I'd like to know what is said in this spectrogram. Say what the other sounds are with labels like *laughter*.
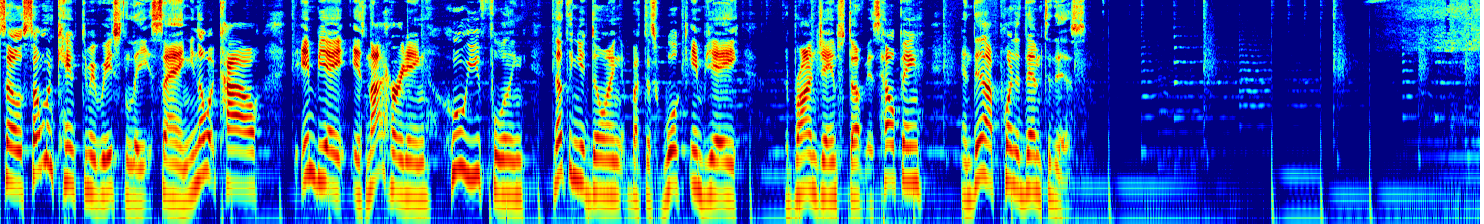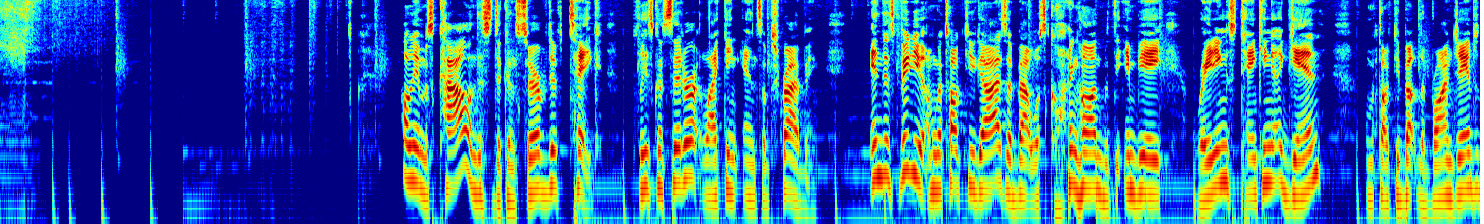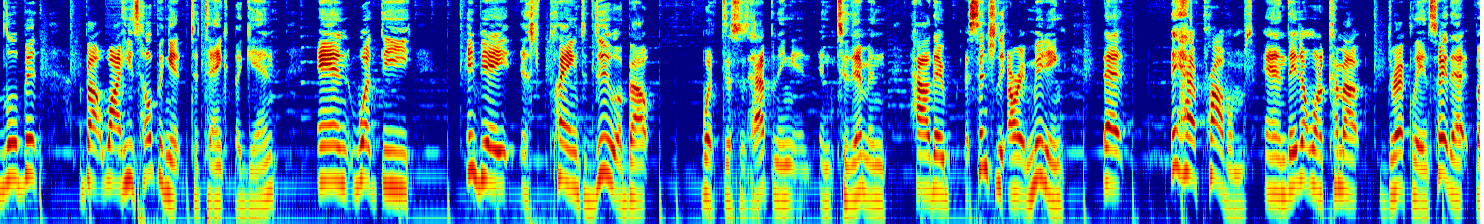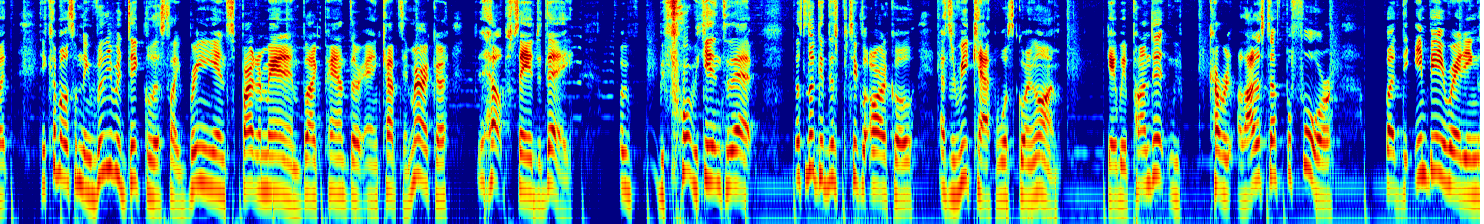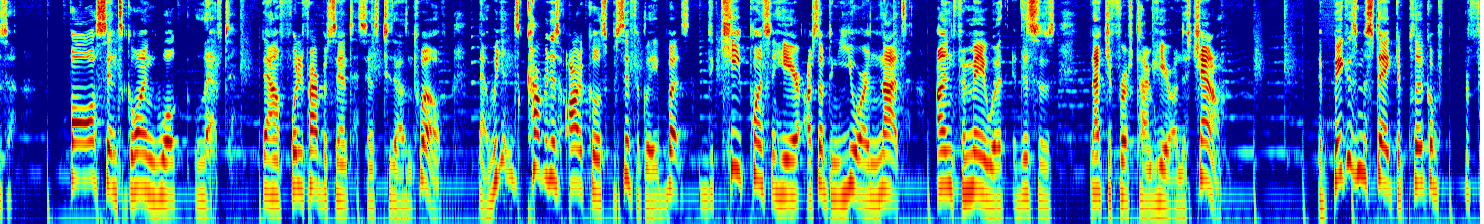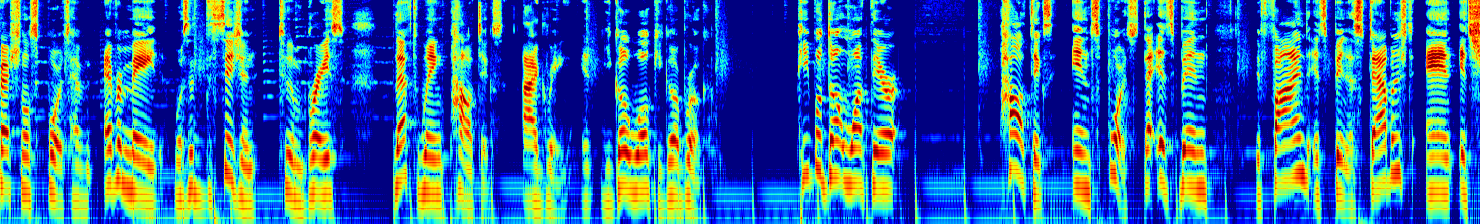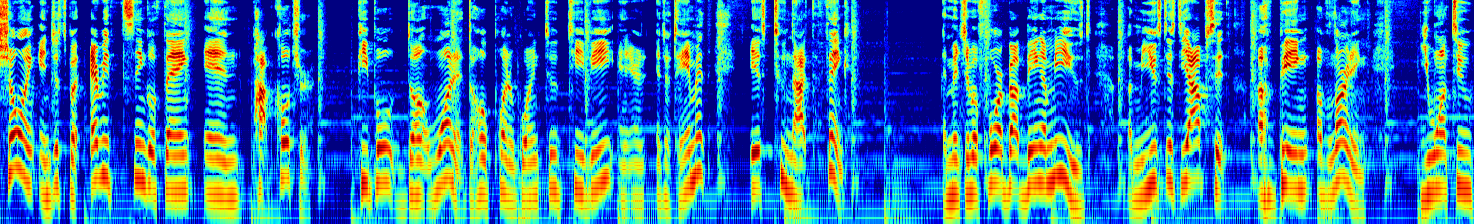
So someone came to me recently saying, you know what, Kyle, the NBA is not hurting. Who are you fooling? Nothing you're doing but this woke NBA LeBron James stuff is helping. And then I pointed them to this. My name is Kyle, and this is the Conservative Take. Please consider liking and subscribing. In this video, I'm going to talk to you guys about what's *laughs* going on with the NBA ratings tanking again. I'm to talk to you about LeBron James a little bit, about why he's helping it to tank again, and what the NBA is planning to do about what this is happening and, and to them, and how they essentially are admitting that they have problems and they don't want to come out directly and say that, but they come out with something really ridiculous like bringing in Spider Man and Black Panther and Captain America to help save the day. But *laughs* before we get into that, let's look at this particular article as a recap of what's going on. Gateway Pundit, we've covered a lot of stuff before, but the NBA ratings fall since going woke left, down 45% since 2012. Now, we didn't cover this article specifically, but the key points in here are something you are not unfamiliar with if this is not your first time here on this channel. The biggest mistake the political professional sports have ever made was the decision to embrace left wing politics. I agree. It, you go woke, you go broke. People don't want their politics in sports. That it's been defined, it's been established, and it's showing in just about every single thing in pop culture. People don't want it. The whole point of going to TV and entertainment is to not think. I mentioned before about being amused. Amused is the opposite of being of learning. You want to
